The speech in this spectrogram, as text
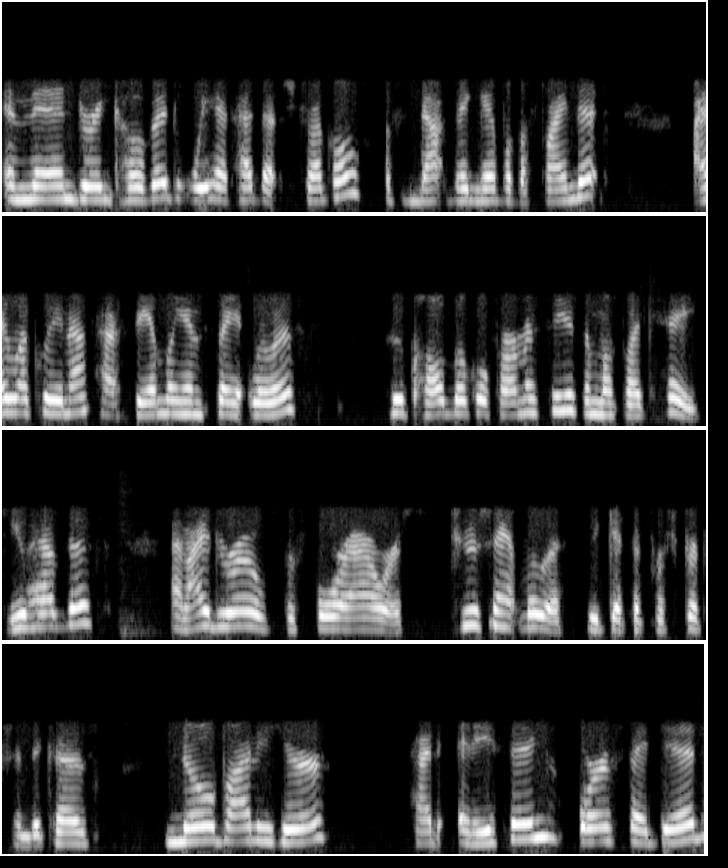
And then during COVID, we have had that struggle of not being able to find it. I, luckily enough, have family in St. Louis who called local pharmacies and was like, hey, do you have this? And I drove for four hours to St. Louis to get the prescription because nobody here had anything, or if they did,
